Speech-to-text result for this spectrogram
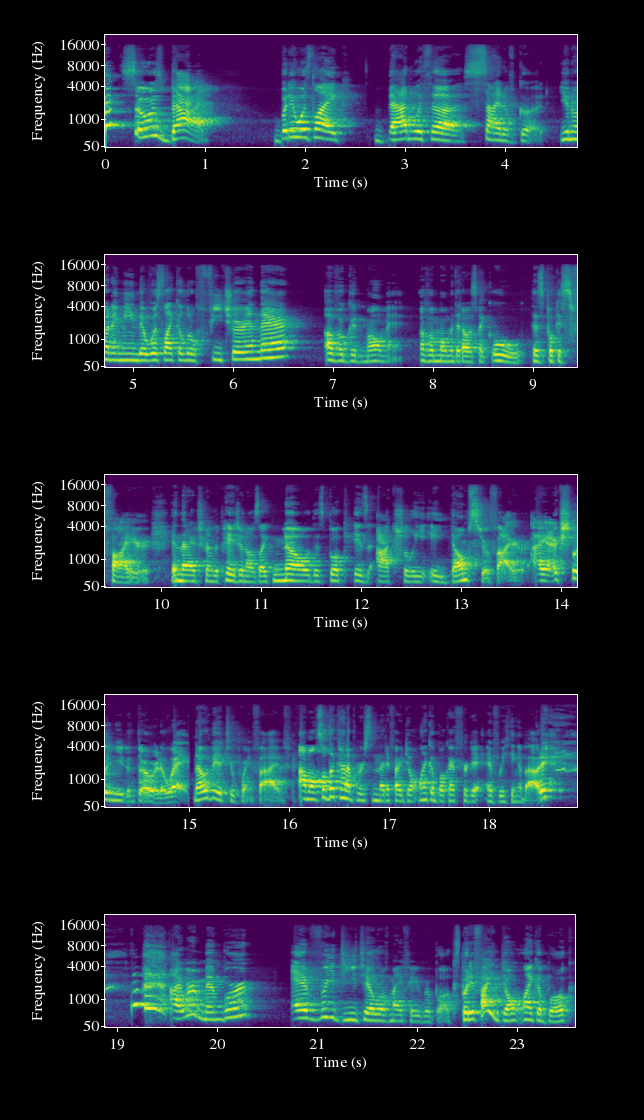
so it was bad. But it was like bad with a side of good. You know what I mean? There was like a little feature in there of a good moment, of a moment that I was like, ooh, this book is fire. And then I turned the page and I was like, no, this book is actually a dumpster fire. I actually need to throw it away. That would be a 2.5. I'm also the kind of person that if I don't like a book, I forget everything about it. I remember every detail of my favorite books. But if I don't like a book,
